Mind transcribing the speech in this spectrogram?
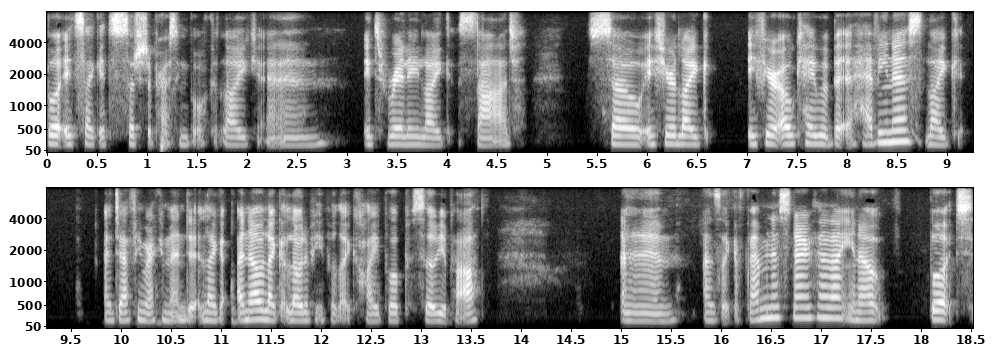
But it's like it's such a depressing book. Like um it's really like sad. So if you're like if you're okay with a bit of heaviness, like I definitely recommend it. Like I know like a lot of people like hype up Sylvia Plath um as like a feminist and everything like that, you know. But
